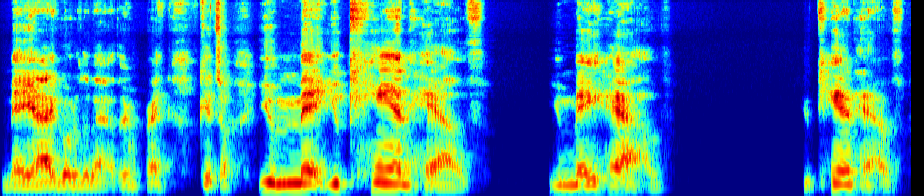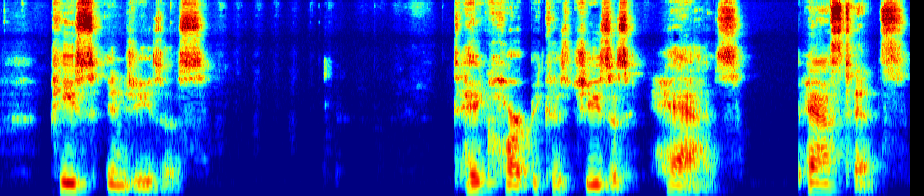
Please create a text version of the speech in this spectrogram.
May I go to the bathroom? Right. Okay, so you may, you can have, you may have, you can have peace in Jesus. Take heart because Jesus has, past tense,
